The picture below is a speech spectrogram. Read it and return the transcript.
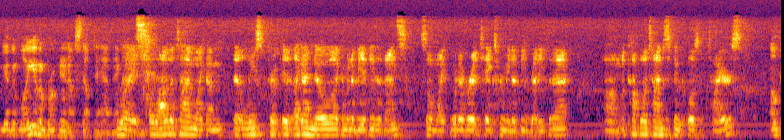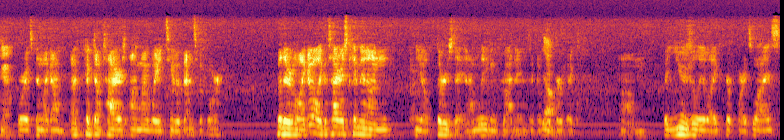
You haven't. Well, you haven't broken enough stuff to have that. Right. case. A lot of the time, like I'm at least it, like I know like I'm gonna be at these events, so I'm like whatever it takes for me to be ready for that. Um, a couple of times it's been close with tires, Okay. where it's been like I'm, I've picked up tires on my way to events before, but they were like, oh, like the tires came in on you know Thursday and I'm leaving Friday. It's like okay, No. perfect. Um, but usually like for parts wise,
